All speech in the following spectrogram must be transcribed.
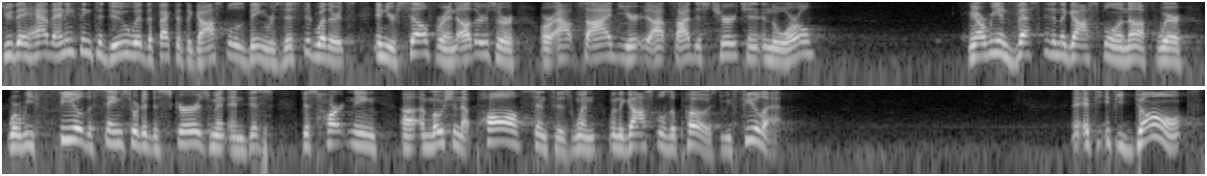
Do they have anything to do with the fact that the gospel is being resisted, whether it's in yourself or in others or, or outside, your, outside this church and in the world? I mean, are we invested in the gospel enough where, where we feel the same sort of discouragement and dis, disheartening uh, emotion that Paul senses when, when the gospel is opposed? Do we feel that? If, if you don't,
